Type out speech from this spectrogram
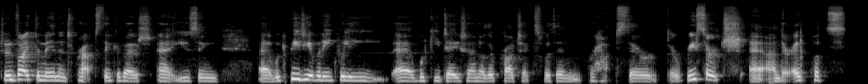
to invite them in and to perhaps think about uh, using uh, Wikipedia, but equally uh, Wikidata and other projects within perhaps their, their research uh, and their outputs,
